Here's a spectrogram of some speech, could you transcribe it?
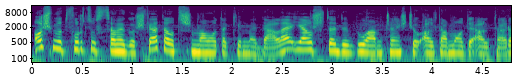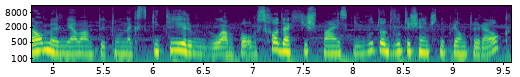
Ośmiu twórców z całego świata otrzymało takie medale. Ja już wtedy byłam częścią Alta Mody, Alta Romy, miałam tytuł Nexkitir, byłam po schodach hiszpańskich, był to 2005 rok.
